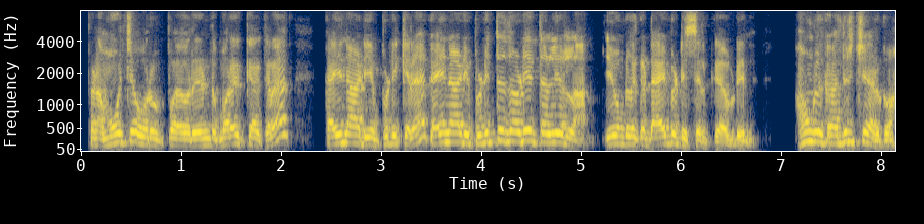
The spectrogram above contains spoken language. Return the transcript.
இப்ப நான் மூச்சை ஒரு ஒரு ரெண்டு முறை கேட்கிறேன். கை நாடியை பிடிக்கிறேன். கை நாடி பிடித்ததோடயே தள்ளிடலாம். இவங்களுக்கு டயபெட்டிஸ் இருக்கு அப்படின்னு. அவங்களுக்கு அதிர்ச்சியா இருக்கும்.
